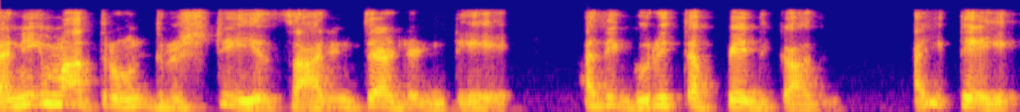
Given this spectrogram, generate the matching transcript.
గని మాత్రం దృష్టి సారించాడంటే అది గురి తప్పేది కాదు. అయితే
